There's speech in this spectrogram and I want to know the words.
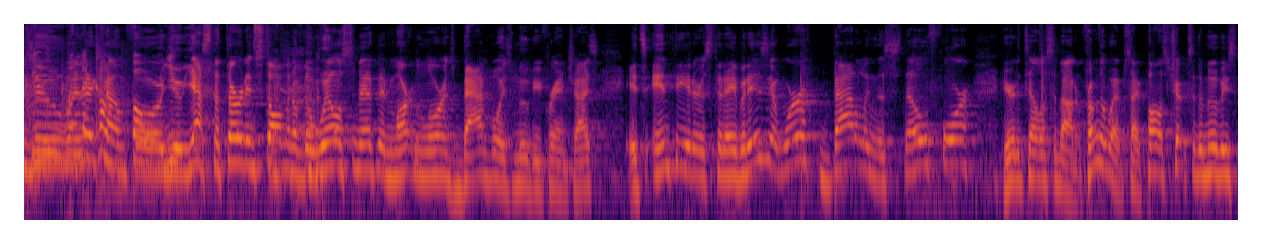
to do when they come for you. Yes, the third installment of the Will Smith and Martin Lawrence Bad Boys movie franchise. It's in theaters today, but is it worth battling the snow for? Here to tell us about it from the website, Paul's Trip to the Movies,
